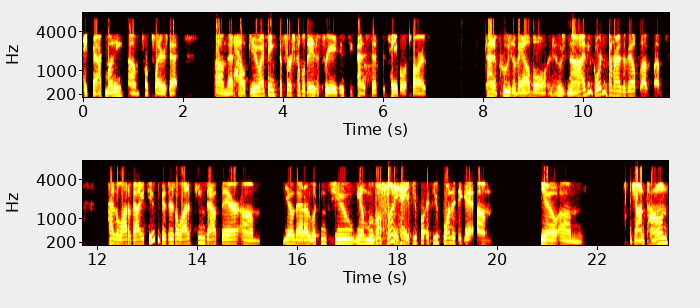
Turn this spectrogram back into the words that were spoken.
take back money um, for players that um, that help you. I think the first couple of days of free agency kind of sets the table as far as kind of who's available and who's not. I think Gordon's number has available uh, uh, has a lot of value too because there's a lot of teams out there, um, you know, that are looking to you know move off money. Hey, if you if you wanted to get um, you know um, John Collins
